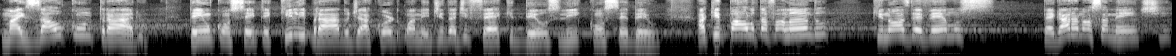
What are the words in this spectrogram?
mas ao contrário, tenha um conceito equilibrado de acordo com a medida de fé que Deus lhe concedeu. Aqui Paulo está falando que nós devemos pegar a nossa mente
